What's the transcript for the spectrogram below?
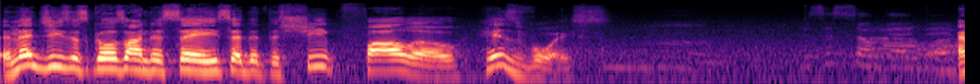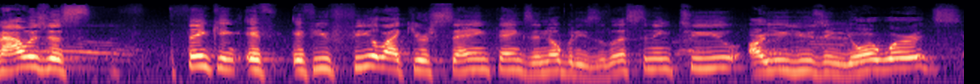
And then Jesus goes on to say, He said that the sheep follow His voice. So good. And I was just thinking if, if you feel like you're saying things and nobody's listening to you, are you using your words?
